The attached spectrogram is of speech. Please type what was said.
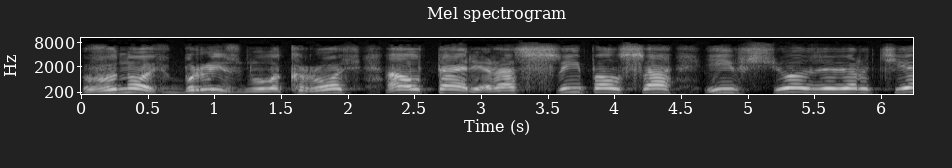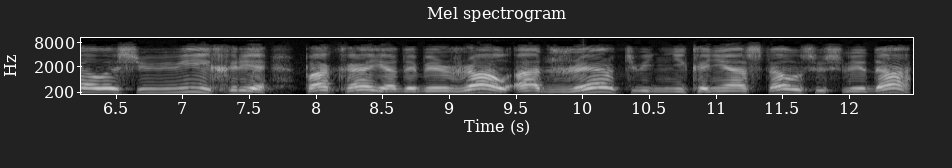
вновь брызнула кровь, алтарь рассыпался, и все завертелось в вихре. Пока я добежал, от жертвенника не осталось и следа.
